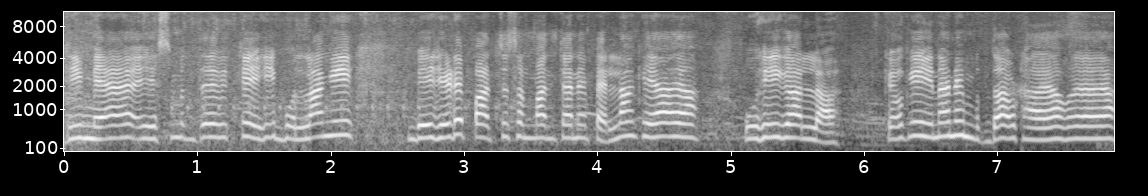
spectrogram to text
ਜੀ ਮੈਂ ਇਸ ਮੁੱਦੇ ਵਿੱਚ ਇਹੀ ਬੋਲਾਂਗੀ ਵੀ ਜਿਹੜੇ ਪੰਜ ਸਰਪੰਚਾਂ ਨੇ ਪਹਿਲਾਂ ਕਿਹਾ ਆ ਉਹੀ ਗੱਲ ਆ। ਕਿਉਂਕਿ ਇਹਨਾਂ ਨੇ ਮੁੱਦਾ ਉਠਾਇਆ ਹੋਇਆ ਆ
